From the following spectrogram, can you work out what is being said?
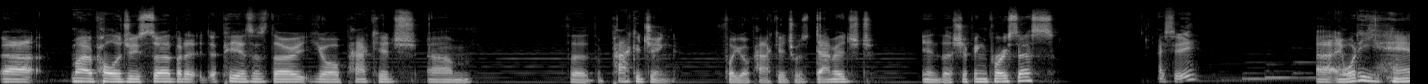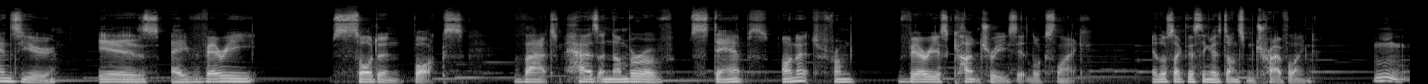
Uh, my apologies, sir, but it appears as though your package, um, the the packaging for your package was damaged in the shipping process. I see. Uh, and what he hands you is a very sodden box that has a number of stamps on it from various countries, it looks like. It looks like this thing has done some traveling. Hmm.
